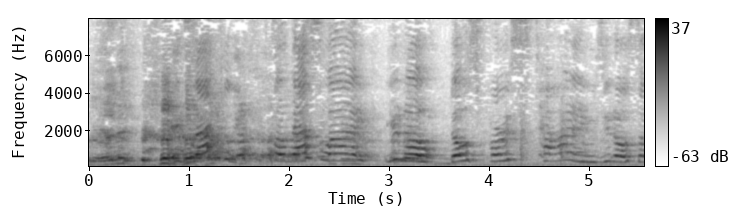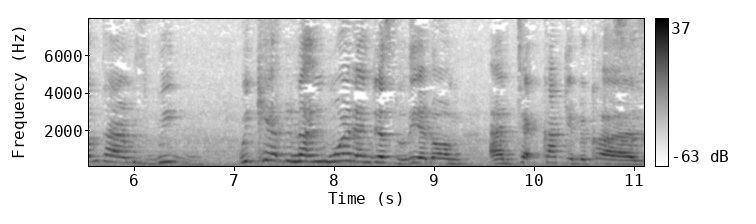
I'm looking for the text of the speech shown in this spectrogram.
yeah, exactly. So that's why you know those first times. You know, sometimes we we can't do nothing more than just lay down and take cocky because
